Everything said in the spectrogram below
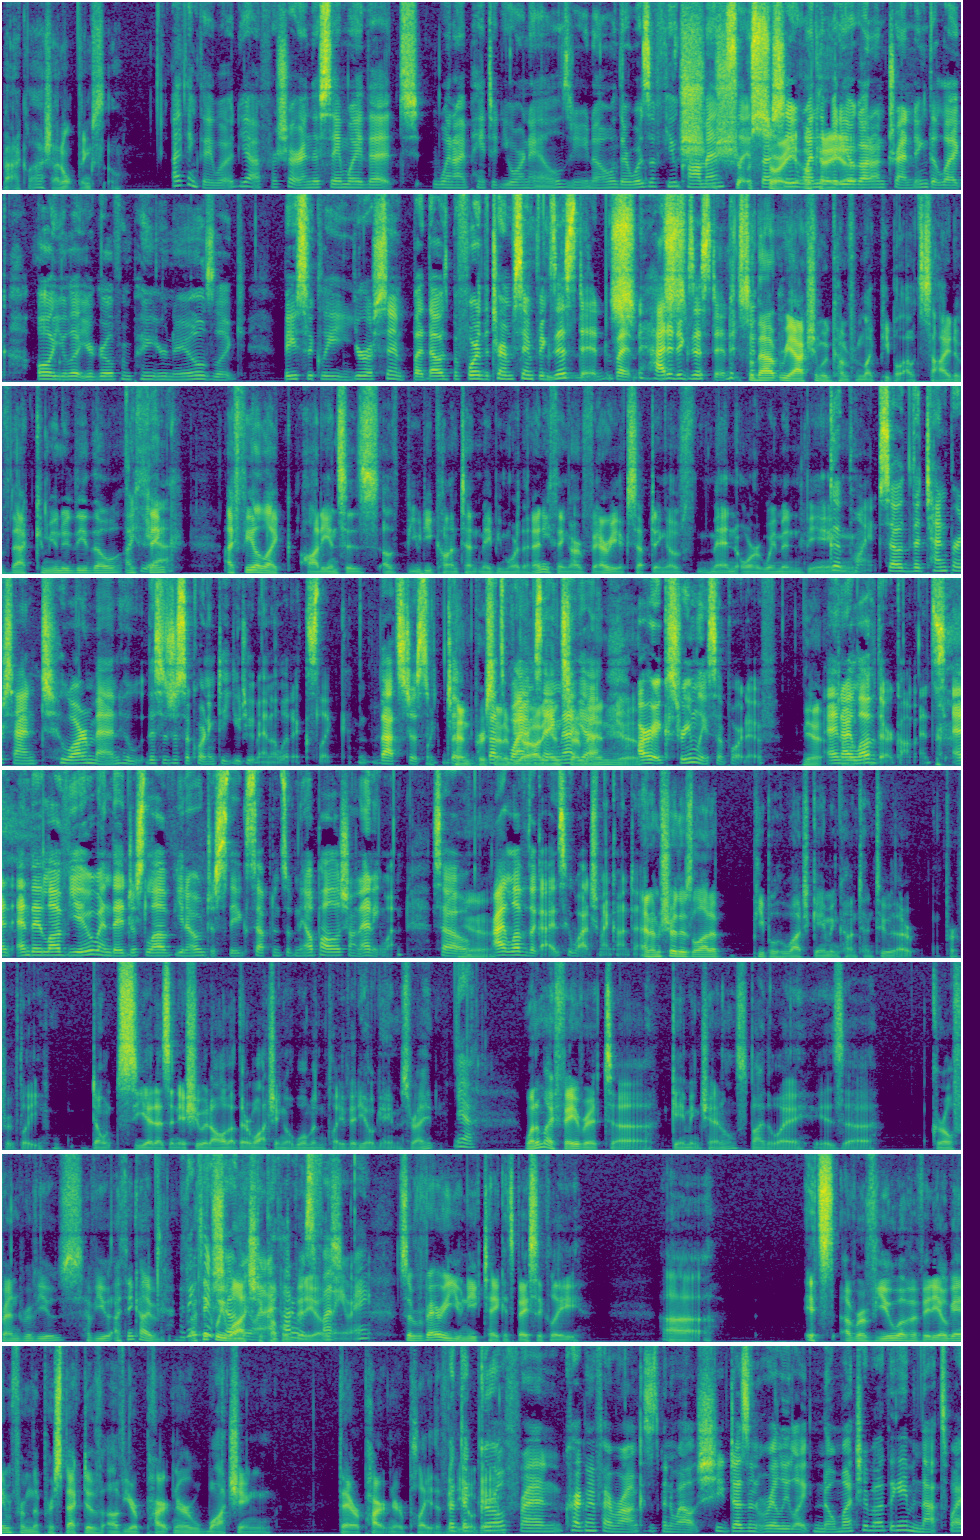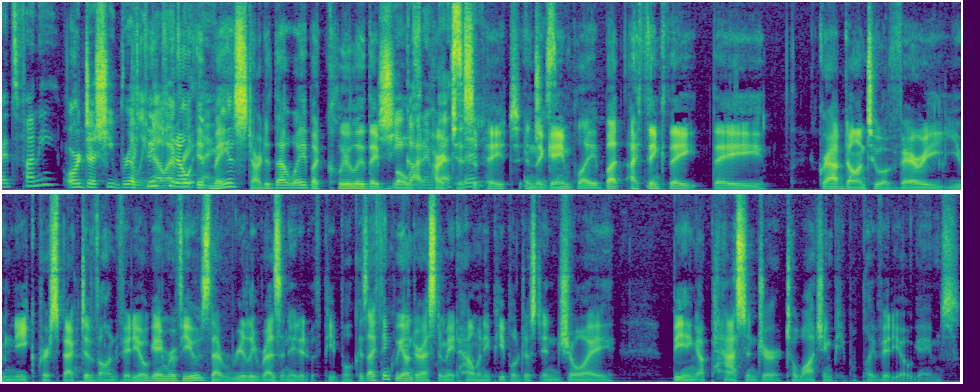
backlash? I don't think so. I think they would, yeah, for sure. In the same way that when I painted your nails, you know, there was a few comments, sure, especially sorry, when the video yeah. got on trending, that like, oh, you let your girlfriend paint your nails, like, basically you're a simp. But that was before the term simp existed. But had it existed, So that reaction would come from like people outside of that community, though. I think. Yeah. I feel like audiences of beauty content, maybe more than anything, are very accepting of men or women being. good point. So the ten percent who are men, who this is just according to YouTube analytics, like that's just the- 10% that's of why your I'm saying audience that, are yeah, men, yeah. are extremely supportive. Yeah. and I love their comments, and and they love you, and they just love you know just the acceptance of nail polish on anyone. So Yeah. I love the guys who watch my content. And I'm sure there's a lot of people who watch gaming content too that are perfectly don't see it as an issue at all that they're watching a woman play video games, right? yeah, One of my favorite uh, gaming channels, by the way, is uh, Girlfriend Reviews. Have you? I think I've. I think, they've we watched a couple I thought videos. It was funny, right? A very unique take. It's basically, uh, it's a review of a video game from the perspective of your partner watching their partner play the video game. But the game. girlfriend, correct me if I'm wrong, because it's been a while. She doesn't really like know much about the game, and that's why it's funny. Or does she really I think know you know everything? it may have started that way, but clearly they She both participate in the gameplay. But I think hmm. they they grabbed onto a very unique perspective on video game reviews that really resonated with people because I think we underestimate how many people just enjoy being a passenger to watching people play video games.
